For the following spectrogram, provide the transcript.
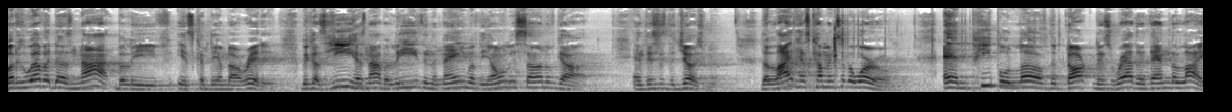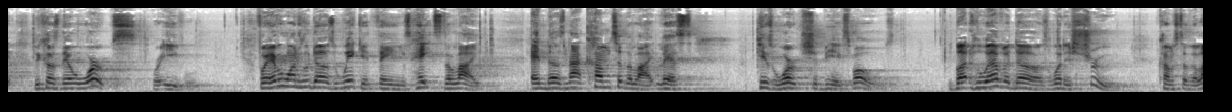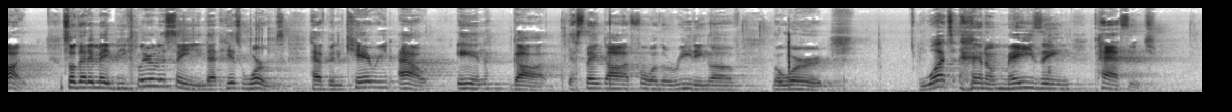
But whoever does not believe is condemned already, because he has not believed in the name of the only Son of God. And this is the judgment. The light has come into the world, and people love the darkness rather than the light, because their works were evil. For everyone who does wicked things hates the light and does not come to the light, lest his works should be exposed. But whoever does what is true, comes to the light, so that it may be clearly seen that his works have been carried out in God. Yes, thank God for the reading of the word. What an amazing passage.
